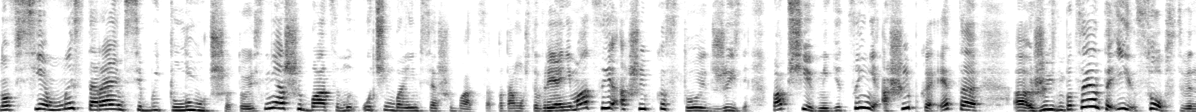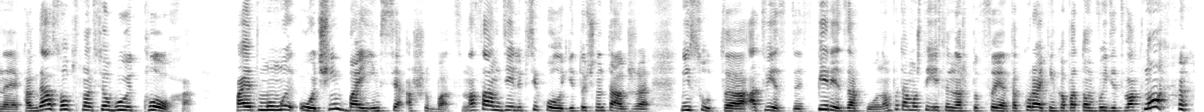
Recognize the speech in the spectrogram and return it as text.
Но все мы стараемся быть лучше, то есть не ошибаться. Мы очень боимся ошибаться, потому что в реанимации ошибка стоит жизни. Вообще в медицине ошибка – это э, жизнь пациента и собственная, когда, собственно, все будет плохо. Поэтому мы очень боимся ошибаться. На самом деле психологи точно так же несут э, ответственность перед законом, потому что если наш пациент аккуратненько потом выйдет в окно,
